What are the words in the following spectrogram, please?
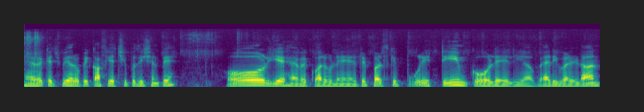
havoc H B R O काफ़ी अच्छी पोजीशन पे और ये हैवक वालों ने रिपर्स की पूरी टीम को ले लिया वेरी वेल डन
